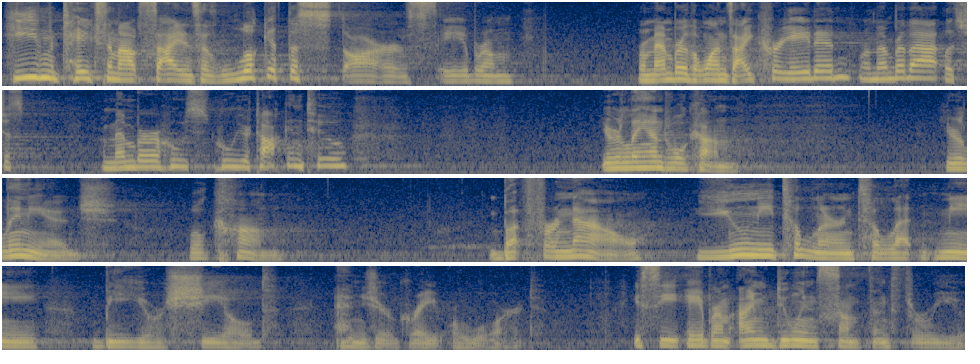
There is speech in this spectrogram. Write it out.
He even takes him outside and says, Look at the stars, Abram. Remember the ones I created? Remember that? Let's just remember who's, who you're talking to. Your land will come, your lineage will come. But for now, you need to learn to let me be your shield and your great reward. You see, Abram, I'm doing something through you.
